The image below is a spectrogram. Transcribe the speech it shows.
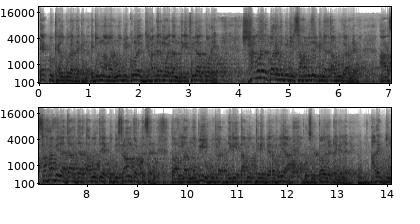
একটু খেয়াল করে দেখেন এই জন্য আমার নবী কোন এক জিহাদের ময়দান থেকে ফিরার পরে সাগরের পারে নবীজি সাহাবিদের কিনে তাবু গাড়লেন। আর সাহাবিরা যার যার তাবুতে একটু বিশ্রাম করতেছেন, তো আল্লাহর নবী হুজরাত থেকে তাবুত থেকে বের হইয়া রসুল টয়লেটে গেলেন। আরেকজন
